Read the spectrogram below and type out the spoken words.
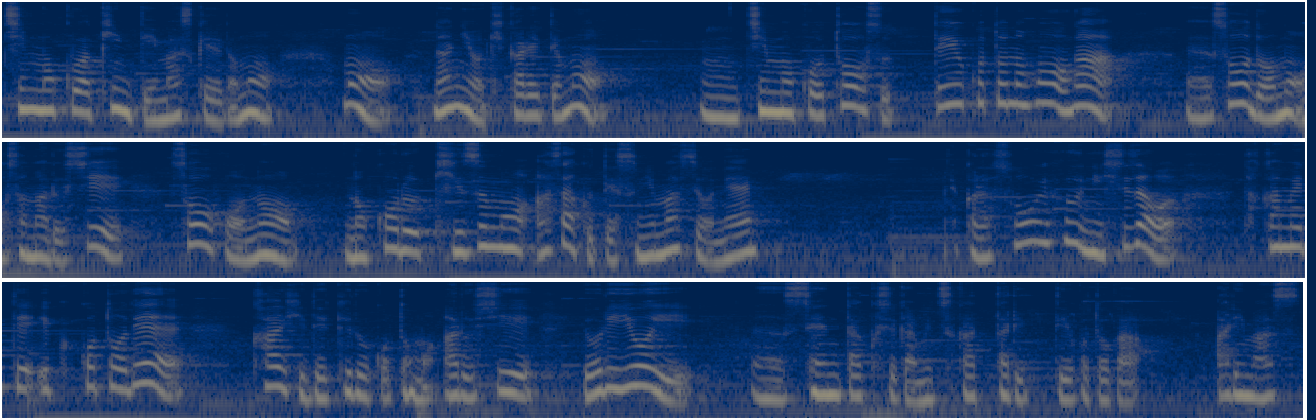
沈黙は金って言いますけれどももう何を聞かれても、うん、沈黙を通すっていうことの方が、えー、騒動も収まるし双方の残る傷も浅くて済みますよね。だからそういうふうに視座を高めていくことで回避できることもあるしより良い選択肢が見つかったりっていうことがあります。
